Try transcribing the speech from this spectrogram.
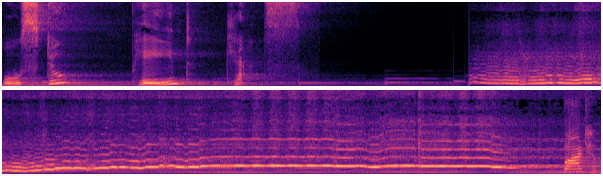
was to paint cats. പാഠം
